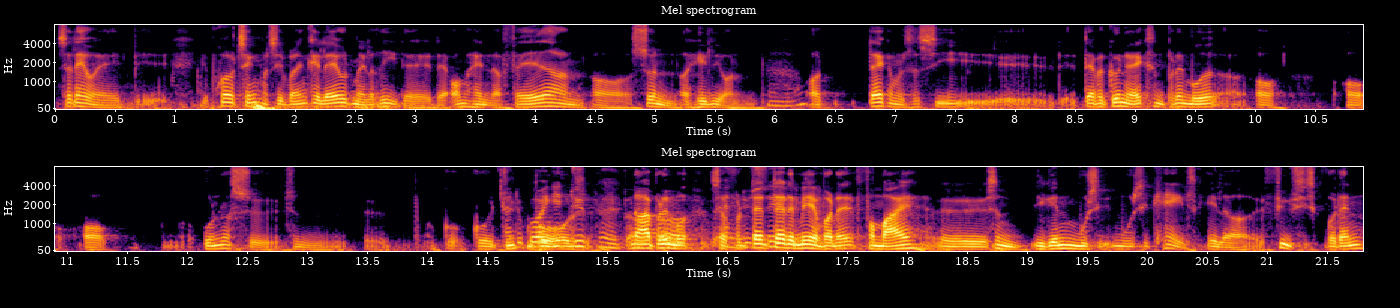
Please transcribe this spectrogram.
så laver jeg et, jeg prøver at tænke mig til, hvordan kan jeg lave et maleri, der, der omhandler faderen og sønnen og helligånden. Mm-hmm. Og der kan man så sige, øh, der begynder jeg ikke sådan på den måde at, at, at undersøge, sådan, øh, gå, gå i dybden ja, du går på. Ikke i dybden nej, på den måde. Så for, der, der er det mere hvordan, for mig, øh, sådan igen musik, musikalsk eller fysisk, hvordan,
